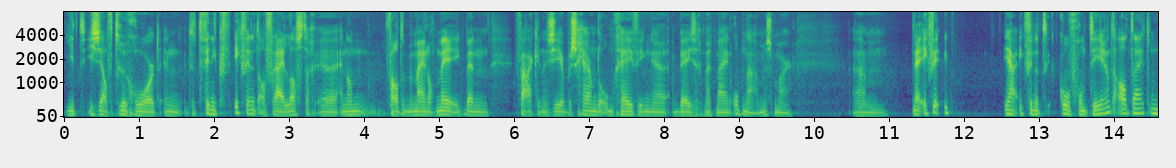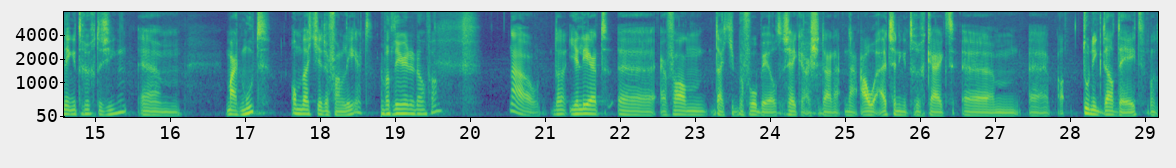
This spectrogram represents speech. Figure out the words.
je jezelf terughoort. En dat vind ik, ik vind het al vrij lastig. Eh, en dan valt het bij mij nog mee. Ik ben vaak in een zeer beschermde omgeving eh, bezig met mijn opnames. Maar ehm, nee, ik vind, ik, ja, ik vind het confronterend altijd om dingen terug te zien. Ehm, maar het moet, omdat je ervan leert. En wat leer je er dan van? Nou, dan, je leert eh, ervan dat je bijvoorbeeld, zeker als je daar naar, oude uitzendingen terugkijkt, ehm, eh, toen ik dat deed, want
